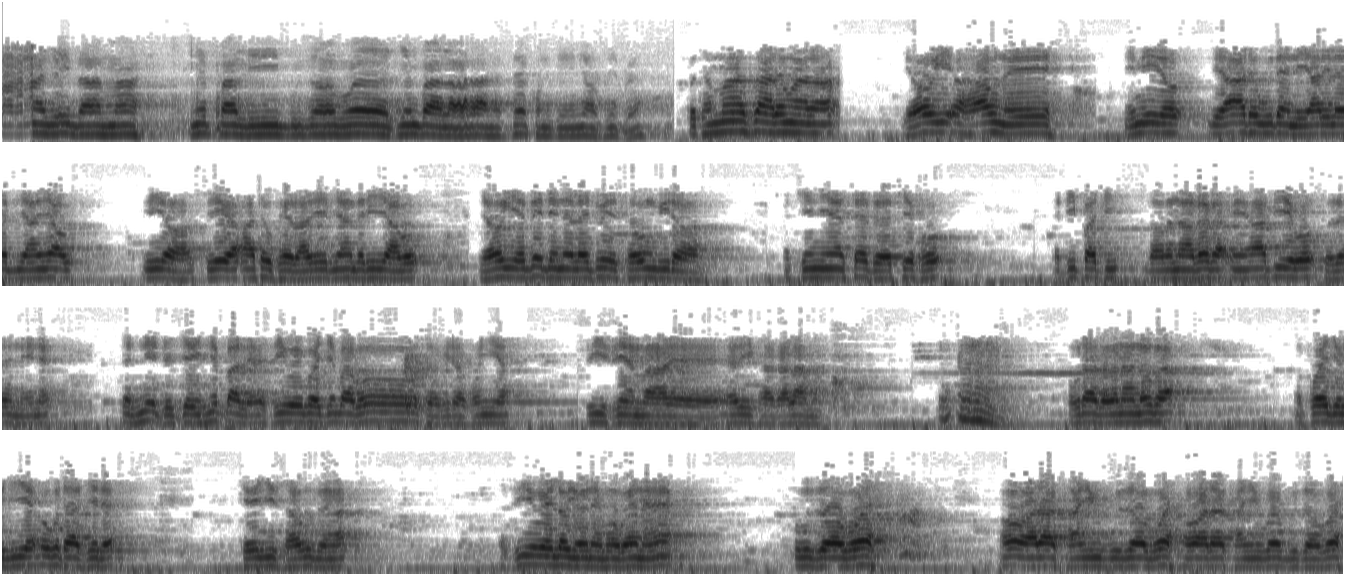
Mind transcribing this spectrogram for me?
အာရိတ်တာမှာမြစ်ပါဠိပူဇော်ပွဲကျင်းပလာတာ29ကြိမ်မြောက်ဖြစ်ပဲပထမအစတုန်းကတော့ယောဂီအဟောင်းတွေမိမိတို့တရားထုတ်တဲ့နေရာတွေလည်းပြန်ရောက်ပြီးတော့ဈေးကအာထုတ်ခဲ့တာတွေပြန်တရိယာဖို့ယောဂီအသစ်တင်နဲ့လည်းတွေ့ဆုံးပြီးတော့အချင်းချင်းဆက်သွယ်ဖြစ်ဖို့အဓိပတိသာသနာဘက်ကအင်အားပြည့်ဖို့ဆိုတဲ့အနေနဲ့ တစ်နှစ်တစ်ကြိမ်နှစ်ပတ်လည်းအစည်းအဝေးပွဲကျင်းပဖို့ဆိုပြီးတော့ခွန်ကြီးကစီစဉ်ပါတယ်အဲဒီခါကာလမှာဘုရားသဒနာတော်ကအဖွဲချုပ်ကြီးရဲ့ဥက္ကဋ္ဌဖြစ်တဲ့ခြေကြီးသာဝုသွင်ကအစည်းအဝေးလုပ်ရနေမဟုတ်ပဲနဲ့ပူဇော်ပွဲဩဝါဒခံယူပူဇော်ပွဲဩဝါဒခံယူပွဲပူဇော်ပွဲ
